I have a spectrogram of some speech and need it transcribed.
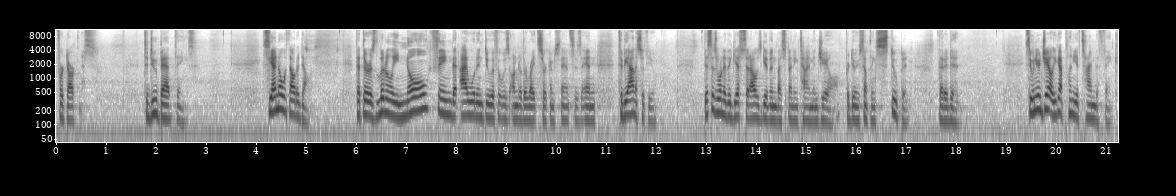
for darkness, to do bad things. See, I know without a doubt that there is literally no thing that I wouldn't do if it was under the right circumstances. And to be honest with you, this is one of the gifts that I was given by spending time in jail for doing something stupid that I did. See, when you're in jail, you got plenty of time to think.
